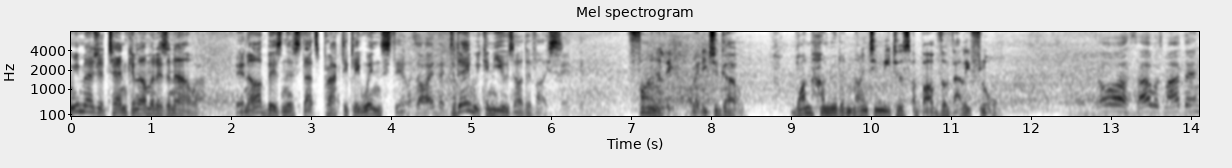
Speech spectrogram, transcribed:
We measure 10 kilometers an hour. In our business, that's practically wind still. Today we can use our device. Finally ready to go. 190 meters above the valley floor. Oh, servus Martin.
